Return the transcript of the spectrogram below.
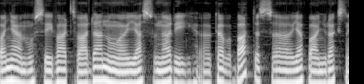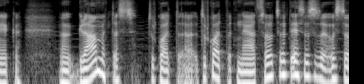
paņēmusi vārds vārdā no Jasunari uh, Kavabatas, uh, Japāņu rakstnieka uh, grāmatas, Turklāt, uh, turklāt pat neatsaucoties uz, uz, to,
